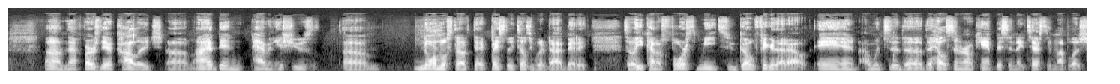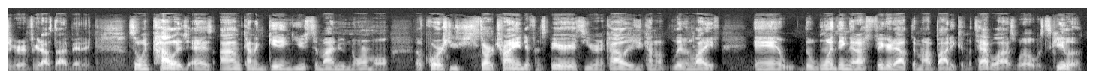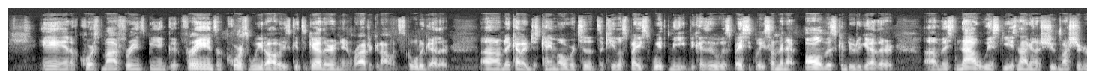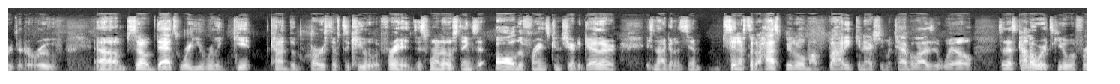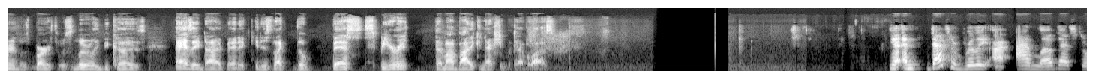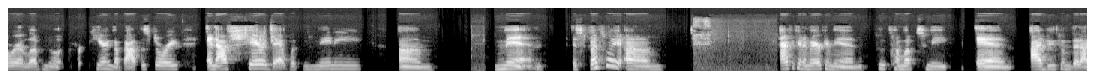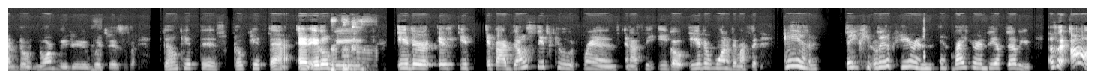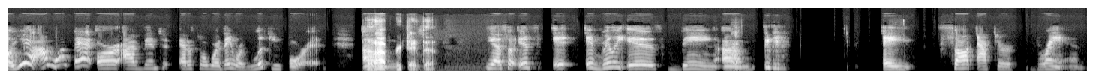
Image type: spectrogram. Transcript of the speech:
Um, that first day of college, um, I had been having issues, um, normal stuff that basically tells people they're diabetic so he kind of forced me to go figure that out. And I went to the the health center on campus and they tested my blood sugar and figured I was diabetic. So in college, as I'm kind of getting used to my new normal, of course you start trying different spirits. You're in college, you're kind of living life. And the one thing that I figured out that my body could metabolize well was tequila. And of course, my friends being good friends, of course, we'd always get together. And then Roderick and I went to school together um, they kind of just came over to the tequila space with me because it was basically something that all of us can do together. Um, it's not whiskey; it's not going to shoot my sugar through the roof. Um, so that's where you really get kind of the birth of tequila with friends. It's one of those things that all the friends can share together. It's not going to send send us to the hospital. My body can actually metabolize it well. So that's kind of where tequila with friends was birthed. Was literally because as a diabetic, it is like the best spirit that my body can actually metabolize. Yeah, and that's a really I I love that story. I love know, hearing about the story, and I've shared that with many um, men, especially um, African American men who come up to me and I do something that I don't normally do, which is don't get this, go get that. And it'll be either if if if I don't see tequila with friends and I see ego, either one of them, I say, and they live here in, in right here in DFW. I was like, oh yeah, I want that. Or I've been to at a store where they were looking for it. Well, I Um, appreciate that. yeah, so it's it it really is being um a sought after brand.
